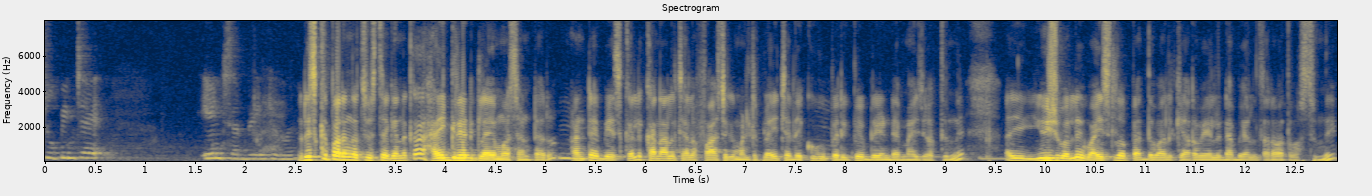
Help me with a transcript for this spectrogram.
చూపించే ఏంటి సార్ బ్రెయిన్ ట్యూమర్ రిస్క్ పరంగా చూస్తే కనుక హై గ్రేడ్ గ్లైమోస్ అంటారు. అంటే బేసికల్లీ కణాలు చాలా ఫాస్ట్గా మల్టిప్లై చాలా ఎక్కువ పెరిగిపోయి బ్రెయిన్ డ్యామేజ్ అవుతుంది. అది యూజువల్లీ వయసులో పెద్దవాళ్ళకి అరవై ఏళ్ళు డెబ్బై ఏళ్ళ తర్వాత వస్తుంది.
